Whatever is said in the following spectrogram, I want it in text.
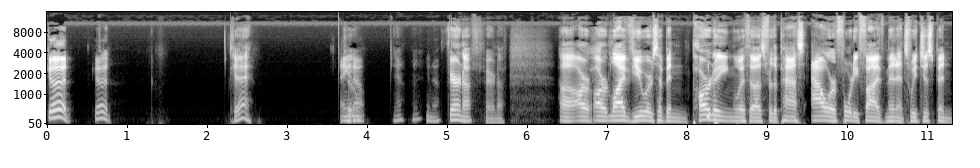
Good, good. Okay. Hanging Cool. out. Yeah, You know. fair enough. Fair enough. Uh, our our live viewers have been partying with us for the past hour forty five minutes. We've just been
